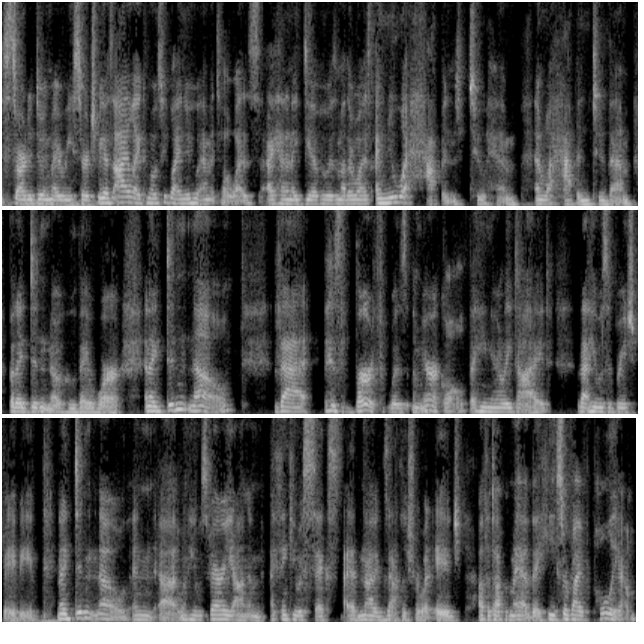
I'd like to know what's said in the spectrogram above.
started doing my research because I, like most people, I knew who Emmett Till was. I had an idea of who his mother was. I knew what happened to him and what happened to them, but I didn't know who they were. And I didn't know that his birth was a miracle that he nearly died that he was a breech baby. And i didn't know and uh, when he was very young and i think he was six i'm not exactly sure what age off the top of my head that he survived polio.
